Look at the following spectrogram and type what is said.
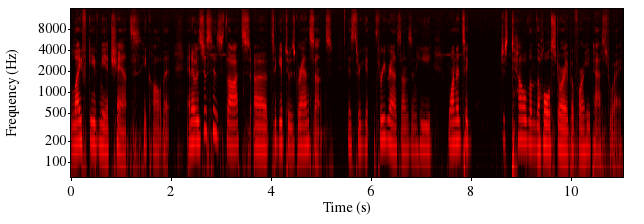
Oh, Life Gave Me a Chance, he called it. And it was just his thoughts uh, to give to his grandsons, his three, three grandsons. And he wanted to just tell them the whole story before he passed away.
